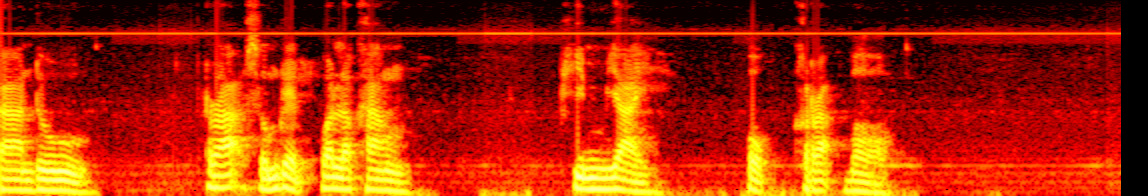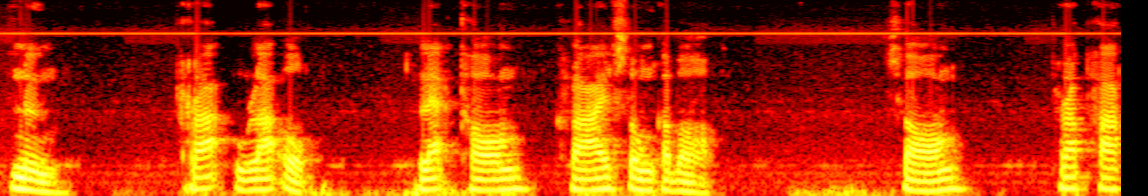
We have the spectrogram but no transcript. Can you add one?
การดู พระสมเด็จวัดระฆัง พิมพ์ใหญ่อกกระบอก 1. พระอุระอก และท้องคล้ายทรงกระบอก 2. พระพัก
